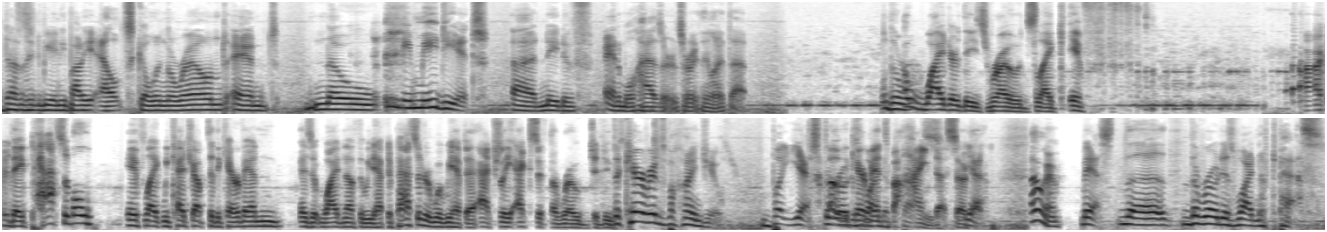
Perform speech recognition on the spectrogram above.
doesn't seem to be anybody else going around, and no immediate uh, native animal hazards or anything like that. The, How wide are these roads? Like, if are they passable? If like we catch up to the caravan, is it wide enough that we'd have to pass it, or would we have to actually exit the road to do? the so? caravan's behind you, but yes, the Oh, the road is wide caravan's behind us, okay. Yeah, okay, yes, the the road is wide enough to pass.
